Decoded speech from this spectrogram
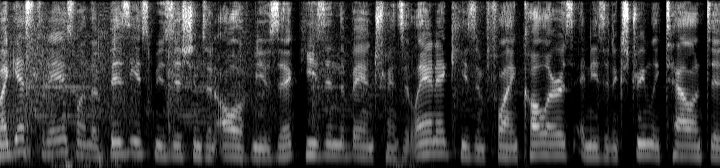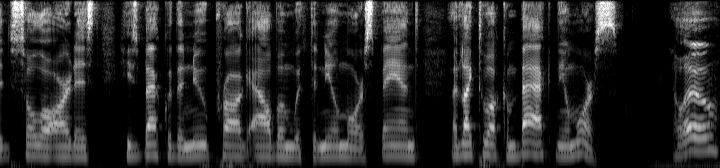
My guest today is one of the busiest musicians in all of music. He's in the band Transatlantic, he's in Flying Colors, and he's an extremely talented solo artist. He's back with a new prog album with the Neal Morse Band. I'd like to welcome back Neal Morse. Hello.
